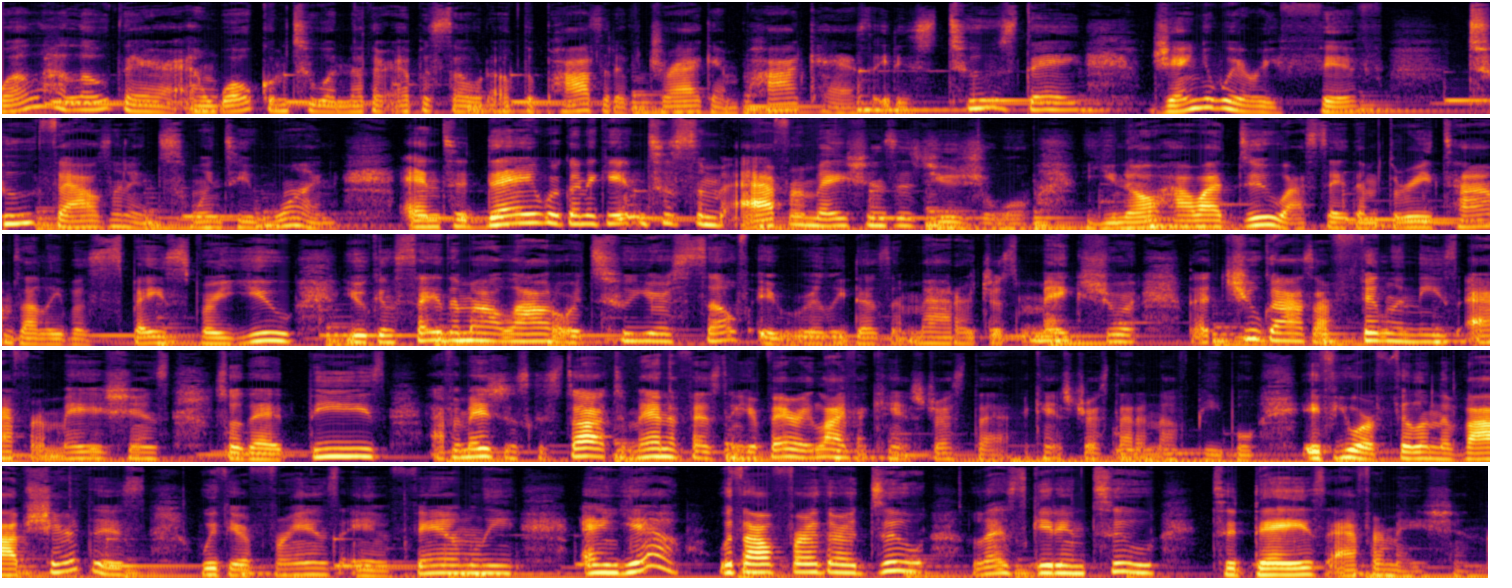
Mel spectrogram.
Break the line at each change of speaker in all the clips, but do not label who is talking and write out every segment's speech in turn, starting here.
Well, hello there, and welcome to another episode of the Positive Dragon Podcast. It is Tuesday, January 5th. 2021. And today we're going to get into some affirmations as usual. You know how I do. I say them three times. I leave a space for you. You can say them out loud or to yourself. It really doesn't matter. Just make sure that you guys are feeling these affirmations so that these affirmations can start to manifest in your very life. I can't stress that. I can't stress that enough, people. If you are feeling the vibe, share this with your friends and family. And yeah, without further ado, let's get into today's affirmations.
